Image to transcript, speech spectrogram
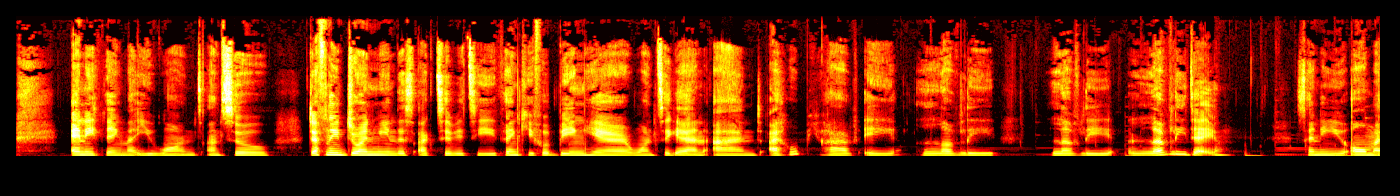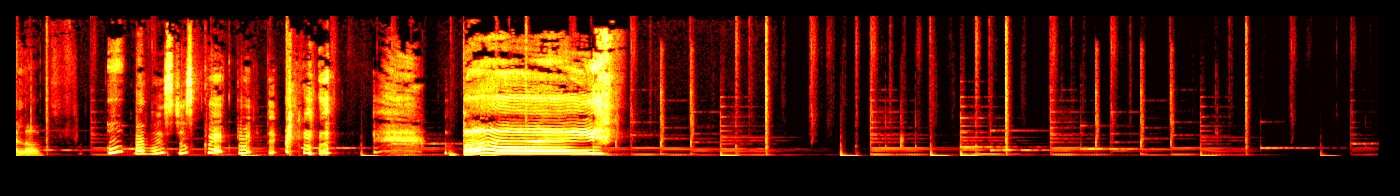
anything that you want. And so definitely join me in this activity. Thank you for being here once again and I hope you have a lovely lovely lovely day. Sending you all my love. Oh, my voice just cracked right there. Bye.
